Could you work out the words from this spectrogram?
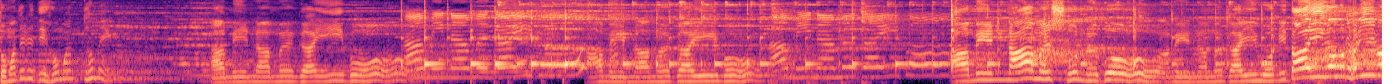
তোমাদের দেহ মাধ্যমে আমি নাম গাইব। আমি আমি নাম গাইব। আমি নাম গাইব। আমি নাম শুনব আমি নাম গাইব নিতাই গৌর হরিব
